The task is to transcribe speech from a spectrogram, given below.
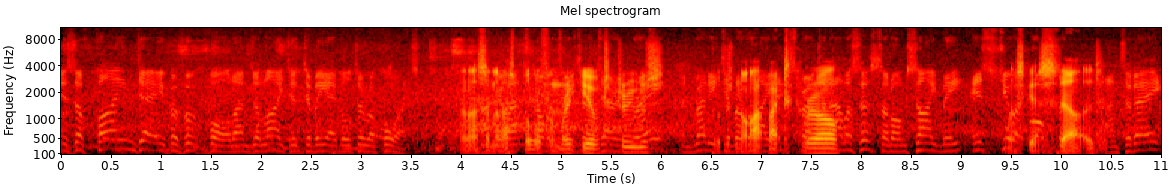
is a fine day for football. I'm delighted to be able to report. And that's a nice ball from Ricky over to Cruz. But not that back to Cabral. Let's get started. And today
